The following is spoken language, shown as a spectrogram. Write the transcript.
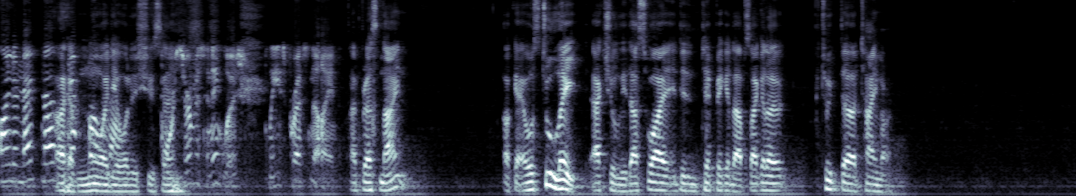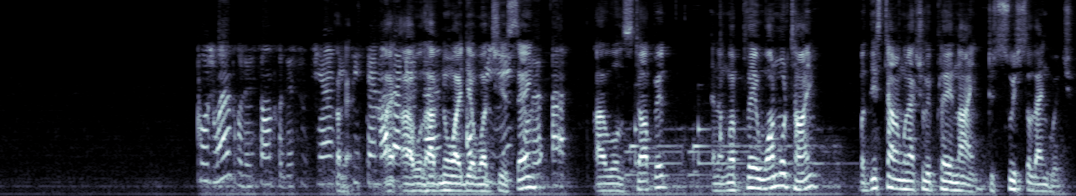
en le maintenant I have no idea what is she saying. For service in English, please press 9. I pressed 9? Okay, it was too late actually. That's why it didn't pick it up. So I gotta tweak the timer. Pour joindre le centre de soutien Okay. des systèmes I, I will have no idea what she's saying. le 1. I will stop it and I'm gonna play one more time, but this time I'm going to actually play 9 to switch the language.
